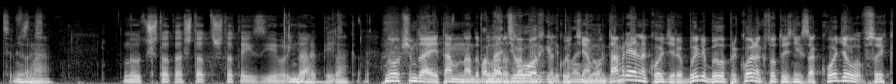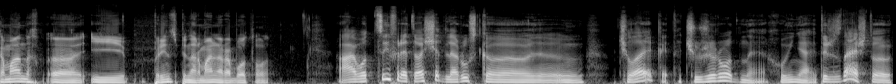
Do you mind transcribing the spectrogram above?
Цифра. Не знаю. Ну, что-то что что из ев- Да, европейского. Ну, в общем, да, и там надо было разработать такую тему. Там реально кодеры были, было прикольно, кто-то из них закодил в своих командах, э, и, в принципе, нормально работало. А вот цифры это вообще для русского э, человека это чужеродная хуйня. Ты же знаешь, что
